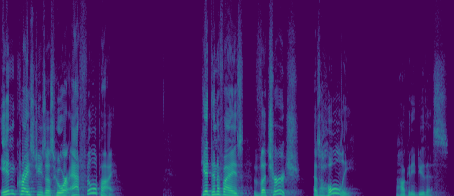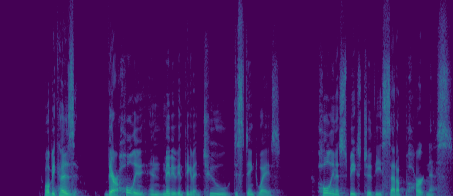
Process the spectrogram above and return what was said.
in Christ Jesus who are at Philippi. He identifies the church as holy. How can he do this? Well, because they are holy, and maybe we can think of it in two distinct ways. Holiness speaks to the set apartness,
